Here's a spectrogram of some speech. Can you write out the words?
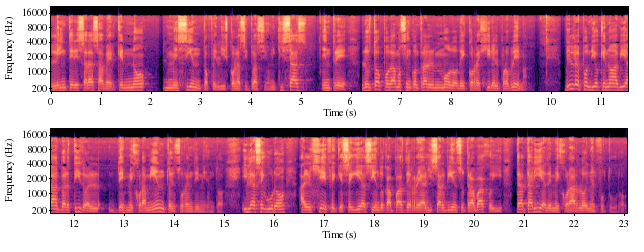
le interesará saber que no me siento feliz con la situación y quizás entre los dos podamos encontrar el modo de corregir el problema. Bill respondió que no había advertido el desmejoramiento en su rendimiento y le aseguró al jefe que seguía siendo capaz de realizar bien su trabajo y trataría de mejorarlo en el futuro.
